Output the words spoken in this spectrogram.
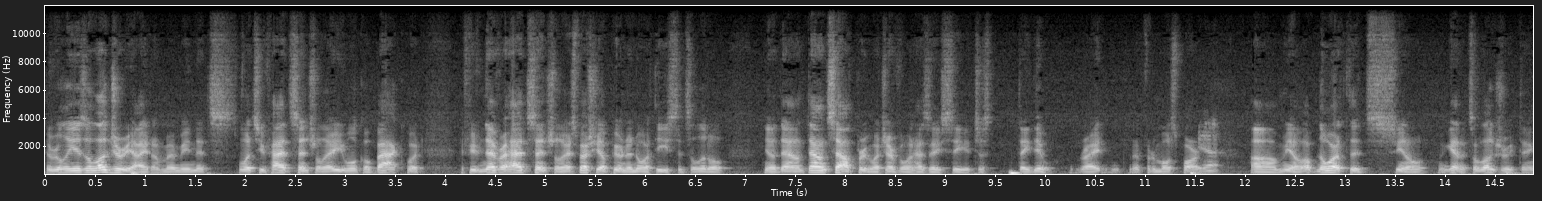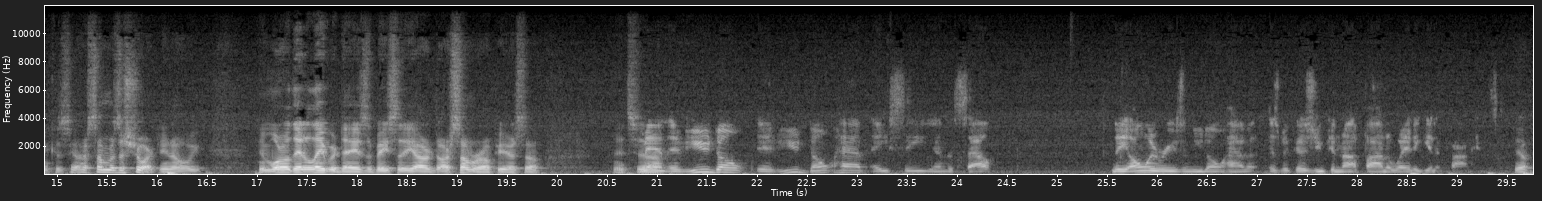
it really is a luxury item. I mean, it's once you've had central air, you won't go back. But if you've never had central air, especially up here in the Northeast, it's a little, you know, down down south, pretty much everyone has AC. It just they do, right, for the most part. Yeah. Um, you know, up north, it's you know, again, it's a luxury thing because you know, our summers are short. You know, we, Memorial Day to Labor Day is basically our, our summer up here. So it's uh, Man, if you don't if you don't have AC in the South, the only reason you don't have it is because you cannot find a way to get it financed. Yep.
